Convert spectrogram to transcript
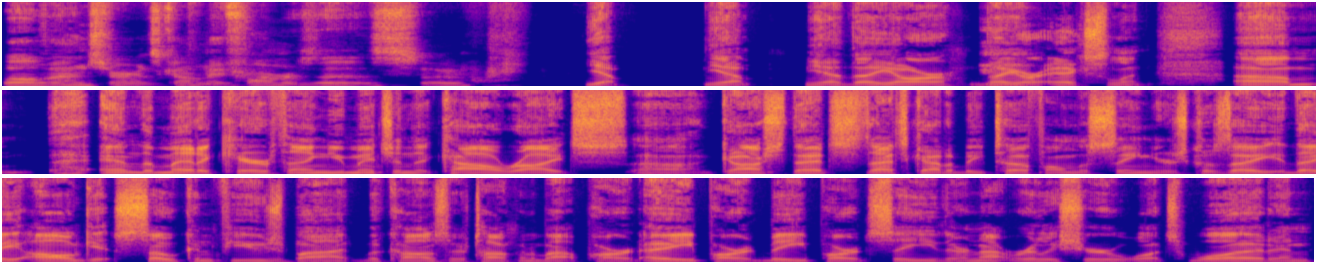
well an insurance company farmers is. So Yep. Yep. Yeah, they are they are excellent. Um, and the Medicare thing you mentioned that Kyle writes, uh, gosh, that's that's got to be tough on the seniors because they they all get so confused by it because they're talking about Part A, Part B, Part C. They're not really sure what's what, and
